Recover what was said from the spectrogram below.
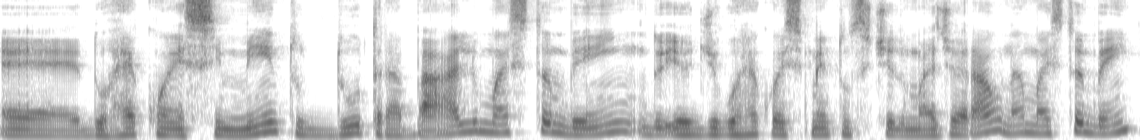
é, do reconhecimento do trabalho, mas também, eu digo reconhecimento no sentido mais geral, né, mas também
